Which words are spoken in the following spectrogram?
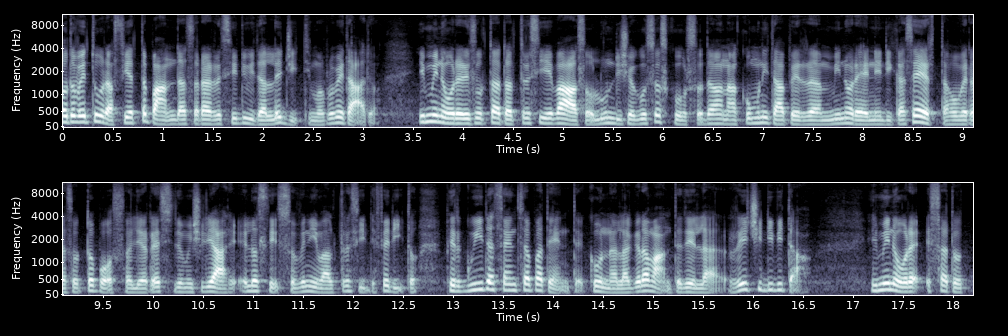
L'autovettura Fiat Panda sarà restituita al legittimo proprietario. Il minore è risultato altresì evaso l'11 agosto scorso da una comunità per minorenni di Caserta, dove era sottoposto agli arresti domiciliari e lo stesso veniva altresì deferito per guida senza patente, con l'aggravante della recidività. Il minore è stato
